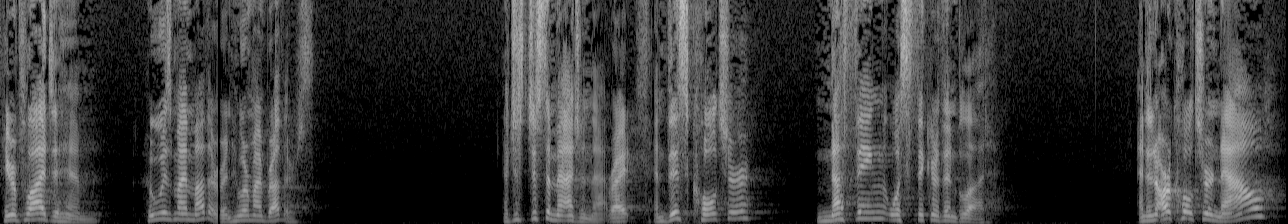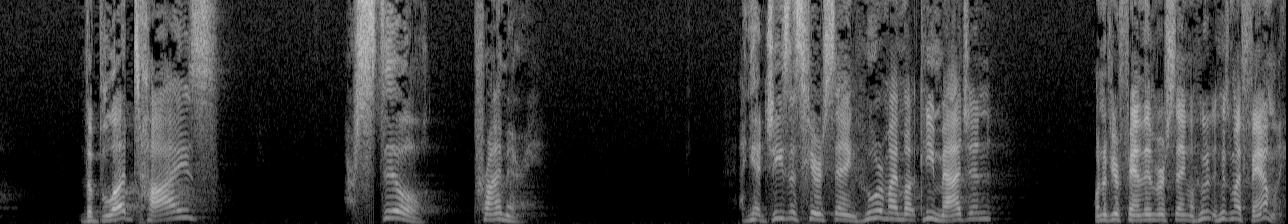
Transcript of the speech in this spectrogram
He replied to him, Who is my mother and who are my brothers? Now, just, just imagine that, right? In this culture, nothing was thicker than blood. And in our culture now, the blood ties are still primary. And yet, Jesus here is saying, Who are my mother? Can you imagine? One of your family members saying, well, who, Who's my family?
